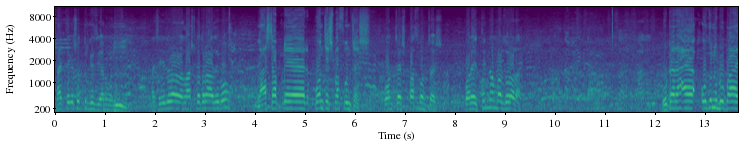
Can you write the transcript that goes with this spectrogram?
ষাট থেকে সত্তর কেজি আনুমানিক। আচ্ছা এই জোড়া লাস্ট কত রাখা যাইব লাস্ট আপনার পঞ্চাশ পাঁচ পঞ্চাশ। পঞ্চাশ পাঁচ পঞ্চাশ। পরে তিন নম্বর জোড়াটা। ওটার ওজন হইব ভাই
